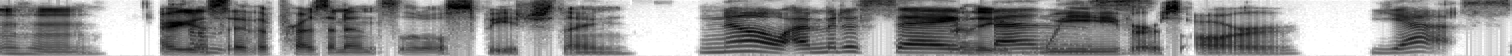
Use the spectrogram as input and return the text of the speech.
Mm-hmm. Are you gonna say the president's little speech thing? No, I'm gonna say Or the Ben's we versus our. Yes,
